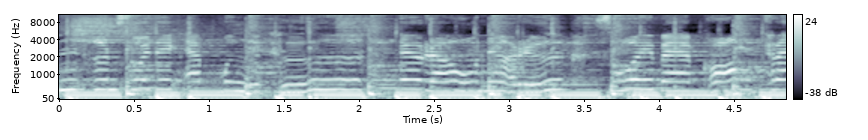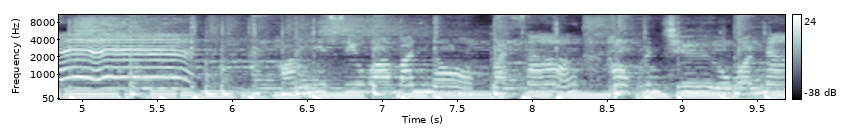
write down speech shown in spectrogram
อื่นสวยได้แอปมือถือ ได้เราเนี่ยหรือ สวยแบบของแท้พอมีสิวันอกกระซ้งเขาขึ้นชื่อว่านา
